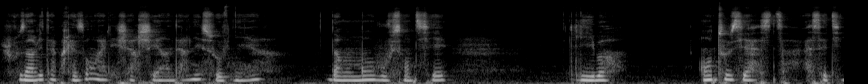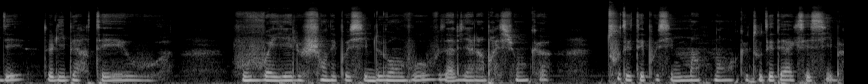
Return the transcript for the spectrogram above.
Je vous invite à présent à aller chercher un dernier souvenir d'un moment où vous vous sentiez libre, enthousiaste à cette idée de liberté, où vous voyez le champ des possibles devant vous, vous aviez l'impression que tout était possible maintenant, que tout était accessible.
